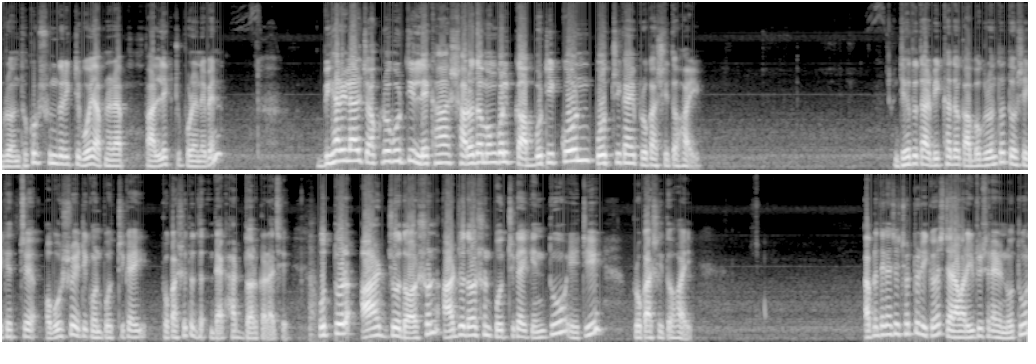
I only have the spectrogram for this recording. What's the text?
গ্রন্থ। খুব সুন্দর একটি বই, আপনারা পারলে একটু পড়ে নেবেন। বিহারীলাল চক্রবর্তীর লেখা শারদামঙ্গল কাব্যটি কোন পত্রিকায় প্রকাশিত হয়? যেহেতু তার বিখ্যাত কাব্যগ্রন্থ, তো সেক্ষেত্রে অবশ্যই এটি কোন পত্রিকায় প্রকাশিত দেখার দরকার আছে। উত্তর, আর্য দর্শন। আর্য দর্শন পত্রিকায় কিন্তু এটি প্রকাশিত হয়। আপনাদের কাছে ছোট্ট রিকোয়েস্ট যারা আমার ইউটিউব চ্যানেলে নতুন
